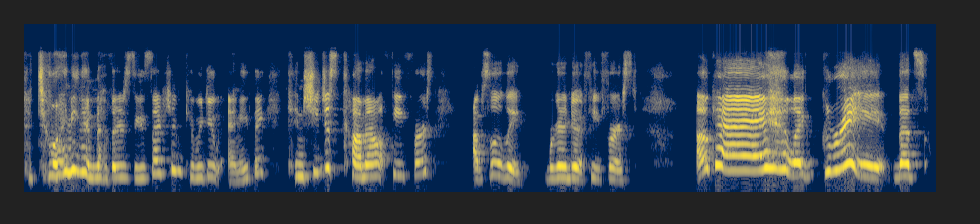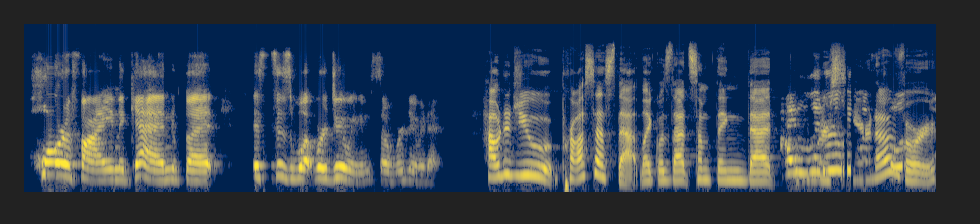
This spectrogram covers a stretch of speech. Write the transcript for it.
do I need another C-section? Can we do anything? Can she just come out feet first? Absolutely. We're gonna do it feet first. Okay, like great. That's horrifying again, but this is what we're doing, so we're doing it. How did you process that? Like, was that something that I literally scared of, or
